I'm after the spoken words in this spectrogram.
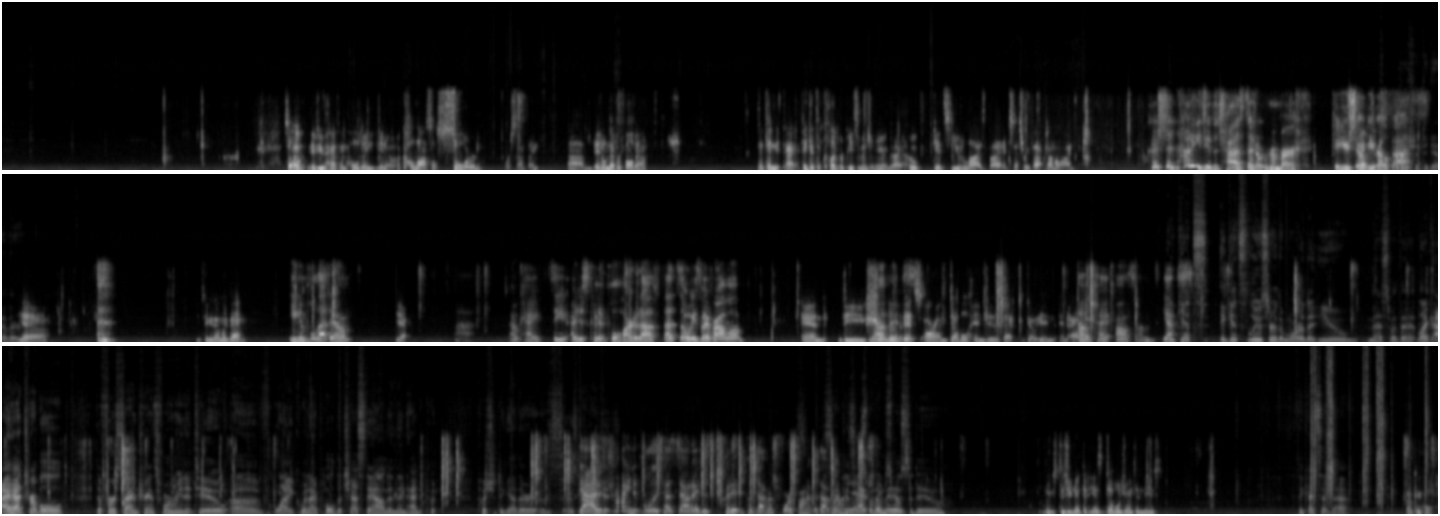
So if you have him holding, you know, a colossal sword or something, um, it'll never fall down. It's an, I think it's a clever piece of engineering that I hope gets utilized by an accessory pack down the line. Christian, how do you do the chest? I don't remember. Can you show You me to real Push it fast? together. Yeah. you take it down like that. You can pull that down? Yeah. Uh, okay. See, I just couldn't pull hard enough. That's always my problem. And the Yeah, shoulder there's- bits are on double hinges that go in and out. Okay, awesome. Yes. It gets it gets looser the more that you mess with it. Like I had trouble the first time transforming it too. Of like when I pulled the chest down and then had to put push it together. It was it was yeah, kinda I was it- trying to pull the chest out. I just couldn't put that much force on it without it's like, knowing is it this what actually I'm moves. supposed to do? Lucas, did you note that he has double jointed knees? I think I said that. Okay, cool.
